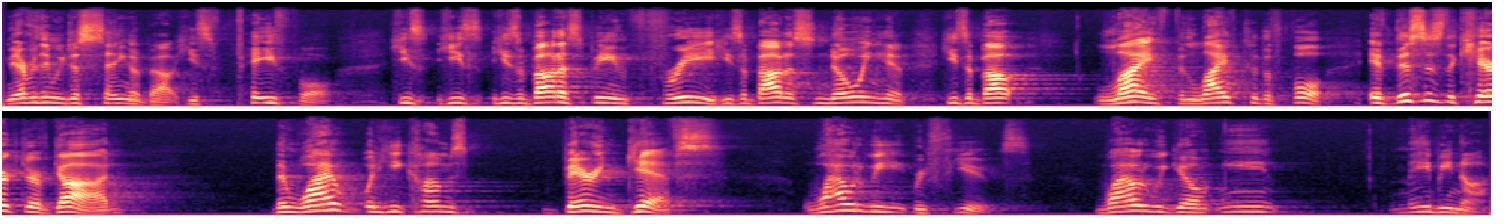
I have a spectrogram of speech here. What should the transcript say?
And everything we just sang about, He's faithful. He's, he's, he's about us being free. He's about us knowing Him. He's about life and life to the full. If this is the character of God, then why, when He comes bearing gifts, why would we refuse? Why would we go, eh, maybe not?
